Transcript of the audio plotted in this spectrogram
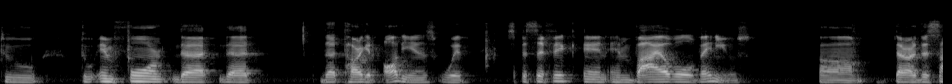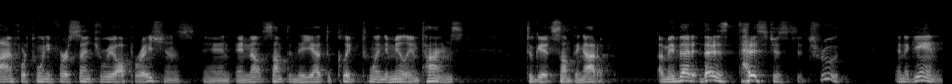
to to inform that that that target audience with specific and, and viable venues um, that are designed for 21st century operations and, and not something that you have to click 20 million times to get something out of. I mean, that that is that is just the truth. And again,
